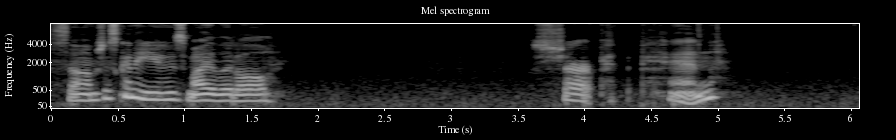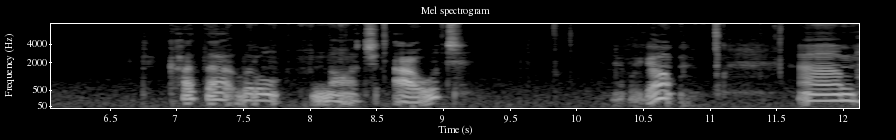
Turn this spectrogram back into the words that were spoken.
So I'm just going to use my little sharp pen to cut that little notch out. There we go. Um,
